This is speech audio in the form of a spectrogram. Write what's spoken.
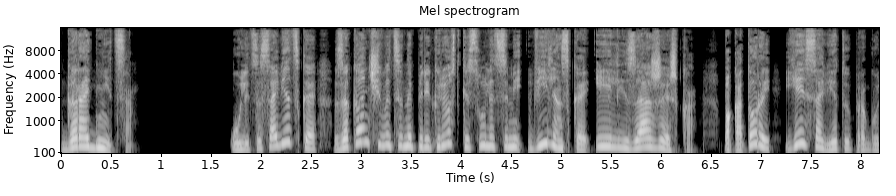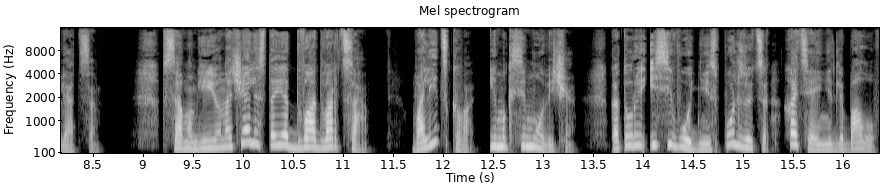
Городница. Улица Советская заканчивается на перекрестке с улицами Виленская и Элиза Ожешко, по которой я и советую прогуляться. В самом ее начале стоят два дворца — Валицкого и Максимовича, которые и сегодня используются, хотя и не для балов.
